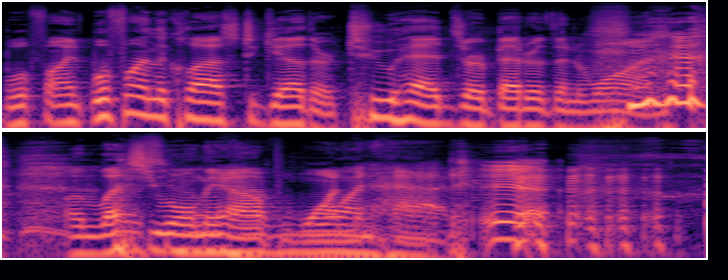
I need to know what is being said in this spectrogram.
"We'll find we'll find the class together. Two heads are better than one, unless you only have one, hat." Yeah.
